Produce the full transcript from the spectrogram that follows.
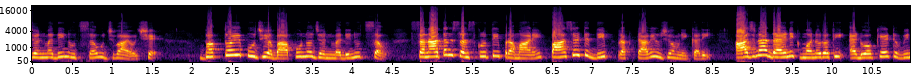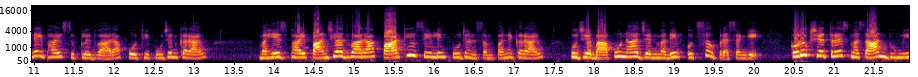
જન્મદિન ઉત્સવ ઉજવાયો છે. ભક્તોએ પૂજ્ય બાપુનો જન્મદિન ઉત્સવ. સનાતન સંસ્કૃતિ પ્રમાણે પાસઠ દીપ પ્રગટાવી ઉજવણી કરી. આજના દૈનિક મનોરથી એડવોકેટ વિનયભાઈ શુક્લ દ્વારા પોથી પૂજન કરાયું. મહેશભાઈ પાંજિયા દ્વારા પાર્થિવ શિવલિંગ પૂજન સંપન્ન કરાયું. પૂજ્ય બાપુના જન્મદિન ઉત્સવ પ્રસંગે કુરુક્ષેત્ર સ્મશાન ભૂમિ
